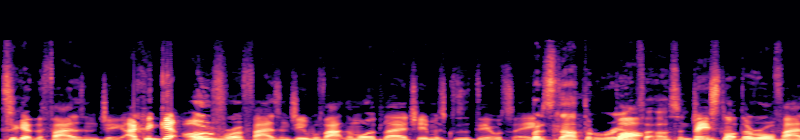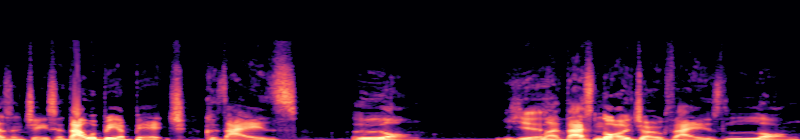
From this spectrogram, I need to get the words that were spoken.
to get the 1000G. I could get over a 1000G without the multiplayer achievements because of the DLC. but it's not the real but, thousand. but it's not the real 1000G. So that would be a bitch because that is long. Yeah, Like, that's not a joke. That is long.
